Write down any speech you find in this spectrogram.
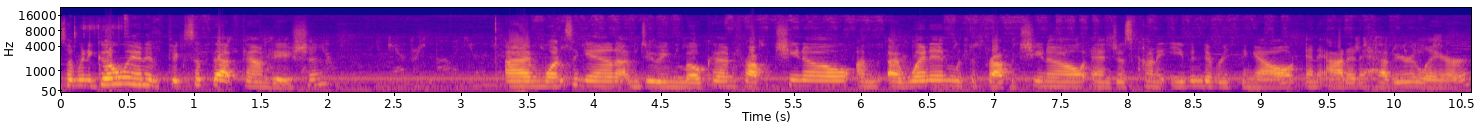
so I'm going to go in and fix up that foundation. I'm once again, I'm doing mocha and frappuccino. I'm, i went in with the frappuccino and just kind of evened everything out and added a heavier layer.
